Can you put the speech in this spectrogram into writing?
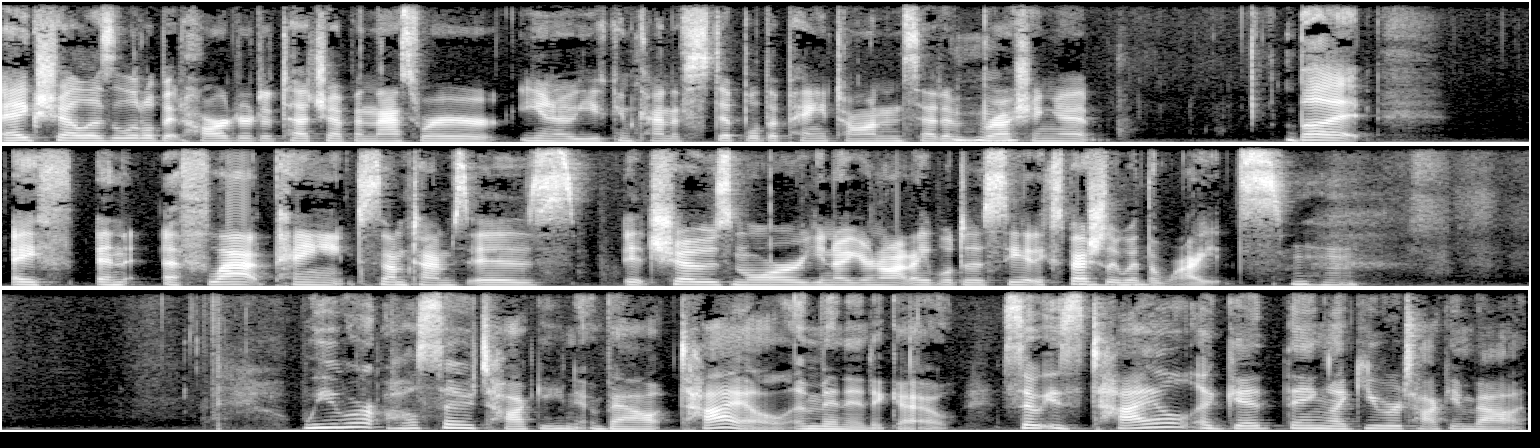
eggshell is a little bit harder to touch up, and that's where you know you can kind of stipple the paint on instead of mm-hmm. brushing it. But a f- an, a flat paint sometimes is it shows more. You know, you're not able to see it, especially with the whites. We were also talking about tile a minute ago. So is tile a good thing? Like you were talking about,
